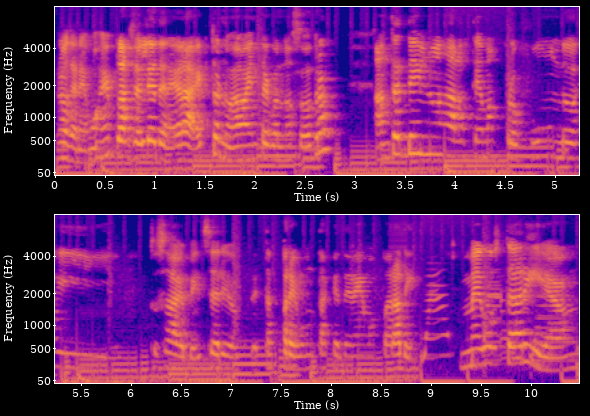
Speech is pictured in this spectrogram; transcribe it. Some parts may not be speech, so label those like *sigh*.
No, tenemos el placer de tener a Héctor nuevamente con nosotros. Antes de irnos a los temas profundos y, tú sabes, bien serio, de estas preguntas que tenemos para ti, me gustaría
